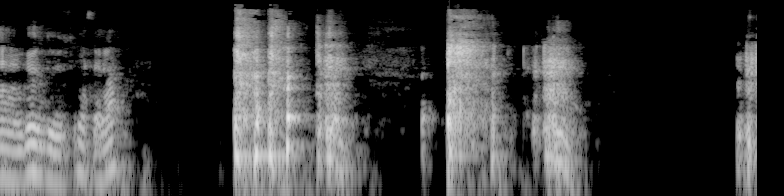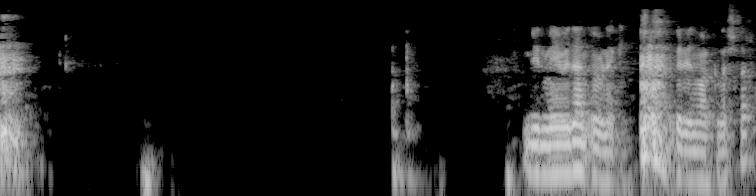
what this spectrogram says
yani göz duyusu mesela bir meyveden örnek verelim arkadaşlar.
